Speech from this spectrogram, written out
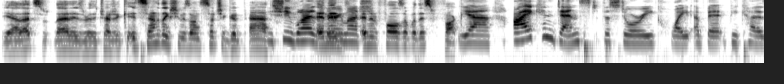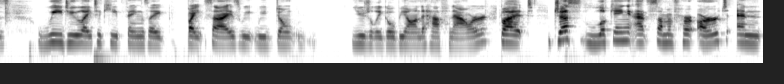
Yeah, that's that is really tragic. It sounded like she was on such a good path. she was and very then, much and then falls up with this fuck. Yeah. I condensed the story quite a bit because we do like to keep things like bite size. We we don't usually go beyond a half an hour. But just looking at some of her art and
